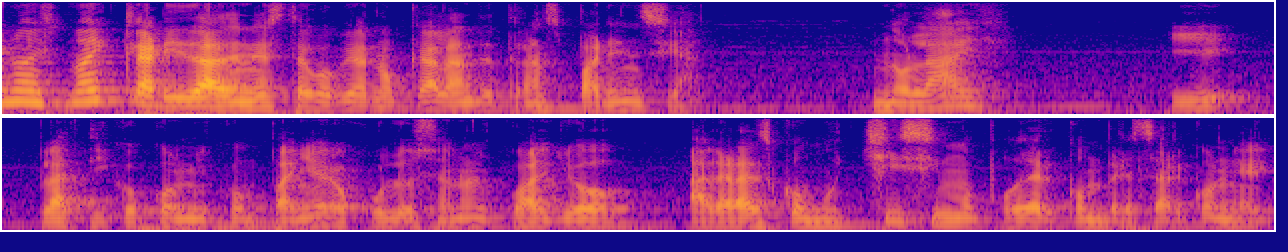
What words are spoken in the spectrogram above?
no, hay, no hay claridad en este gobierno que hablan de transparencia, no la hay. Y platico con mi compañero Julio Seno, el cual yo agradezco muchísimo poder conversar con él,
